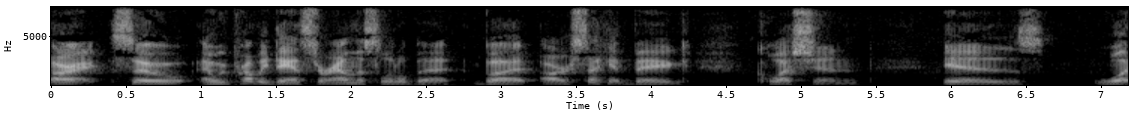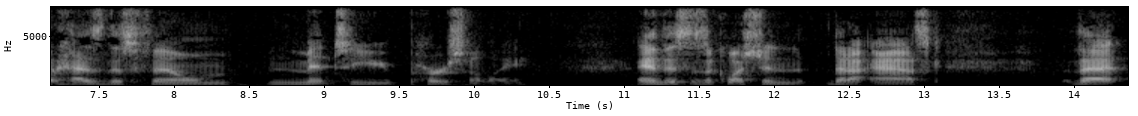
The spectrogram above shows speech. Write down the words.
all right, so and we probably danced around this a little bit, but our second big question is what has this film meant to you personally? And this is a question that I ask that,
